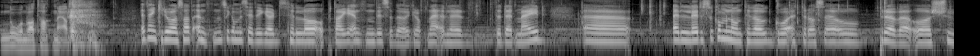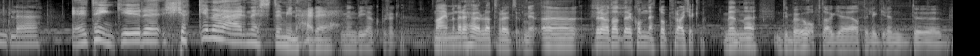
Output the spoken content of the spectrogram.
Noen var tatt ned. Jeg tenker jo også at enten så kommer City Guards til å oppdage enten disse døde kroppene eller The Dead Maid. eh, eller så kommer noen til å gå etter oss og prøve å skjule Jeg tenker kjøkkenet er neste, min herre. Men vi er ikke på kjøkkenet. Nei, men dere hører dette fra utsiden. Ja, uh, Dere vet at dere kom nettopp fra kjøkkenet. men uh, de bør jo oppdage at det ligger en død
